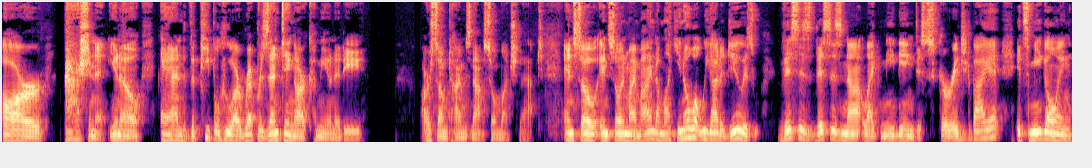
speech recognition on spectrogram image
are passionate, you know, and the people who are representing our community are sometimes not so much that. And so and so in my mind I'm like, you know what we got to do is this is this is not like me being discouraged by it. It's me going,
